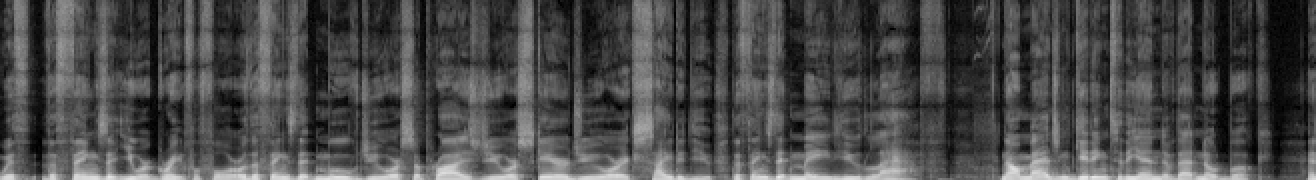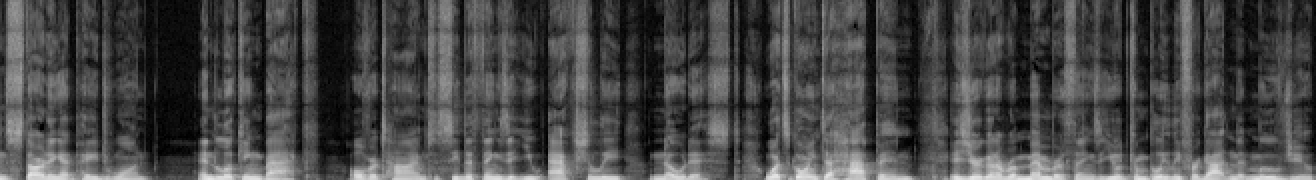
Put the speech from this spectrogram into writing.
with the things that you were grateful for, or the things that moved you, or surprised you, or scared you, or excited you, the things that made you laugh. Now imagine getting to the end of that notebook and starting at page one and looking back over time to see the things that you actually noticed. What's going to happen is you're going to remember things that you had completely forgotten that moved you.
